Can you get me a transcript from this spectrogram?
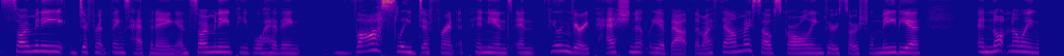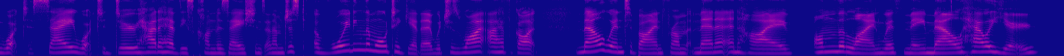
so many different things happening and so many people having vastly different opinions and feeling very passionately about them, I found myself scrolling through social media and not knowing what to say, what to do, how to have these conversations, and I'm just avoiding them altogether, which is why I have got Mel Winterbine from Manna and Hive on the line with me. Mel, how are you?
